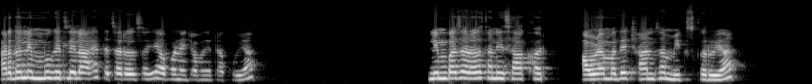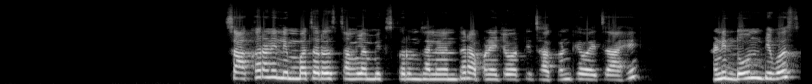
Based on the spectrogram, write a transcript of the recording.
अर्धा लिंबू घेतलेला आहे. त्याचा रसही आपण याच्यामध्ये टाकूया. लिंबाचा रस आणि साखर आवळ्यामध्ये छानसा मिक्स करूया. साखर आणि लिंबाचा रस चांगला मिक्स करून झाल्यानंतर आपण याच्यावरती झाकण ठेवायचं आहे. आणि दोन दिवस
